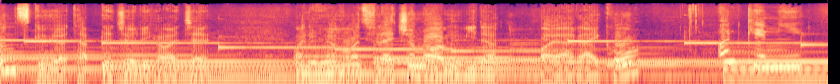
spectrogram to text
uns gehört habt natürlich heute. Und dann hören wir uns vielleicht schon morgen wieder. Euer Reiko und Kimi.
